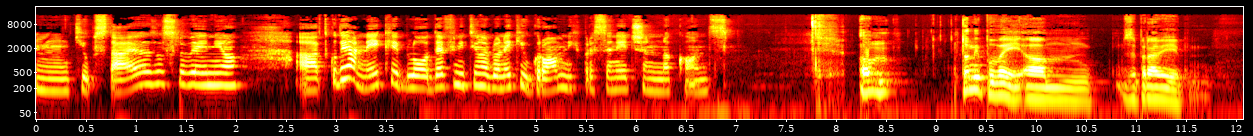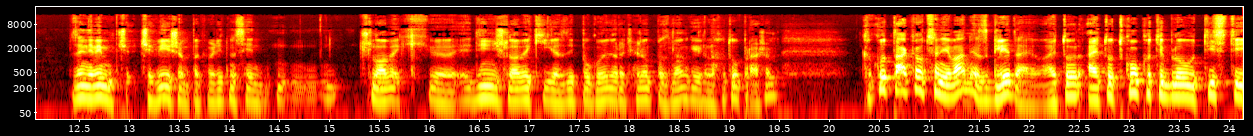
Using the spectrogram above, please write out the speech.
m, ki obstajajo za Slovenijo. Uh, tako da, ja, nekaj je bilo, definitivno je bilo nekaj ogromnih presenečenj na koncu. Um, to mi povej, um, zapravi, zdaj ne vem, če, če veš, ampak verjetno si človek, eh, edini človek, ki ga zdaj pogojno rečeno poznam, ki ga lahko to vprašam. Kako taka ocenjevanja izgledajo? A je, to, a je to tako, kot je bilo v tisti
